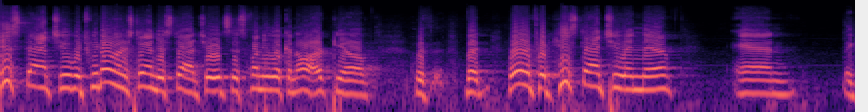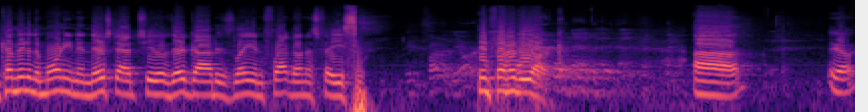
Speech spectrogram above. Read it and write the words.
his statue, which we don't understand his statue, it's this funny looking ark, you know, with, but we're going to put his statue in there, and they come in in the morning, and their statue of their God is laying flat on his face In front of the ark. in front of the ark. Uh, you know,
